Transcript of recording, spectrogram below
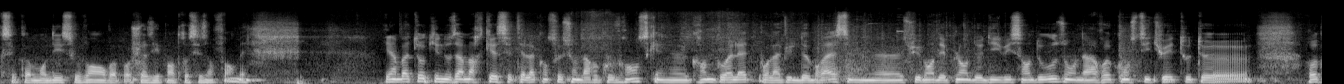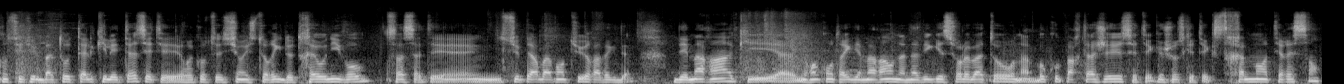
C'est comme on dit souvent, on va pas choisir pas entre ses enfants, mais il y a un bateau qui nous a marqué, c'était la construction de la recouvrance, qui est une grande goélette pour la ville de Brest. Euh, suivant des plans de 1812, on a reconstitué tout, euh, le bateau tel qu'il était. C'était une reconstitution historique de très haut niveau. Ça, c'était une superbe aventure avec des, marins qui, euh, une rencontre avec des marins. On a navigué sur le bateau, on a beaucoup partagé. C'était quelque chose qui était extrêmement intéressant.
